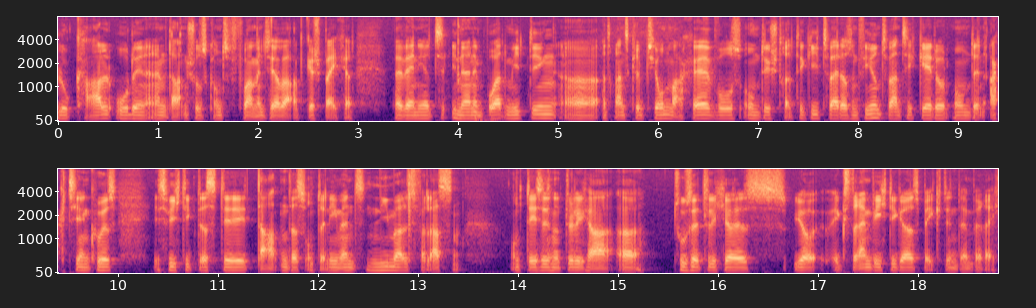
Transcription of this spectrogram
lokal oder in einem datenschutzkonformen Server abgespeichert. Weil wenn ich jetzt in einem Board-Meeting äh, eine Transkription mache, wo es um die Strategie 2024 geht oder um den Aktienkurs, ist wichtig, dass die Daten des Unternehmens niemals verlassen. Und das ist natürlich auch ein zusätzlicher, ja, extrem wichtiger Aspekt in dem Bereich.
